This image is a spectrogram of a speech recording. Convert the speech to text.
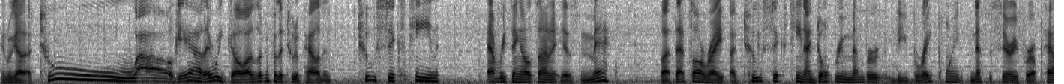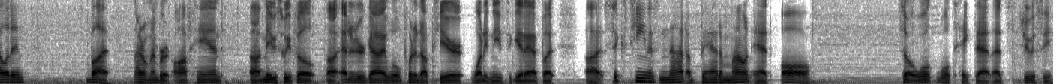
And we got a two. Wow, yeah, there we go. I was looking for the two to paladin. 216. Everything else on it is meh, but that's all right. A 216, I don't remember the breakpoint necessary for a paladin, but I don't remember it offhand. Uh, maybe Sweet Phil, uh, editor guy, will put it up here, what it needs to get at, but uh, 16 is not a bad amount at all. So we'll we'll take that. That's juicy,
